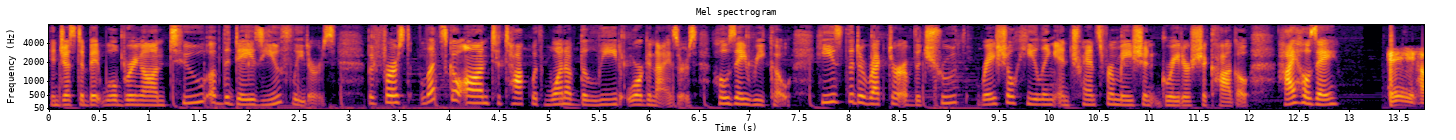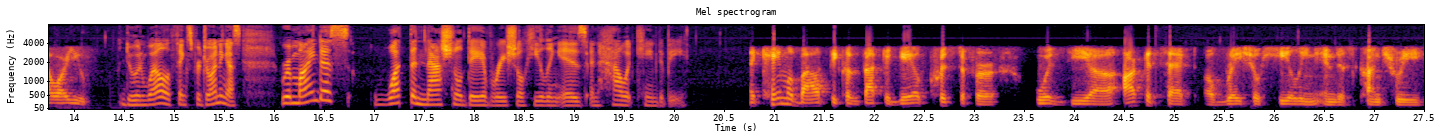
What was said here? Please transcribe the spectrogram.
In just a bit, we'll bring on two of the day's youth leaders. But first, let's go on to talk with one of the lead organizers, Jose Rico. He's the director of the Truth, Racial Healing, and Transformation Greater Chicago. Hi, Jose. Hey, how are you? Doing well. Thanks for joining us. Remind us what the National Day of Racial Healing is and how it came to be. It came about because Dr. Gail Christopher, who is the uh, architect of racial healing in this country,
